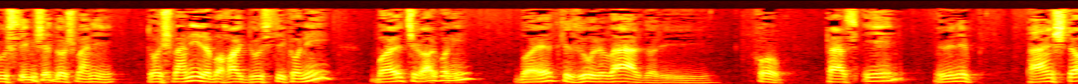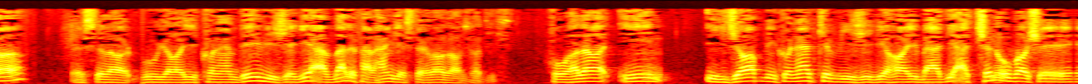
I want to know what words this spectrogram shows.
دوستی میشه دشمنی. دشمنی رو بخوای دوستی کنی باید چیکار کنی؟ باید که زور ور داری. خب پس این می‌بینی پنج تا اصطلاح گویایی کننده ویژگی اول فرهنگ استقلال آزادی است. خب حالا این ایجاب می‌کند که ویژگی های بعدی از چه نوع باشه؟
